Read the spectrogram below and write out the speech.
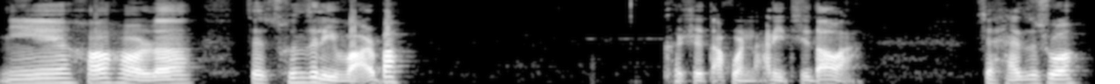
你好好的在村子里玩吧。”可是大伙哪里知道啊？这孩子说：“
